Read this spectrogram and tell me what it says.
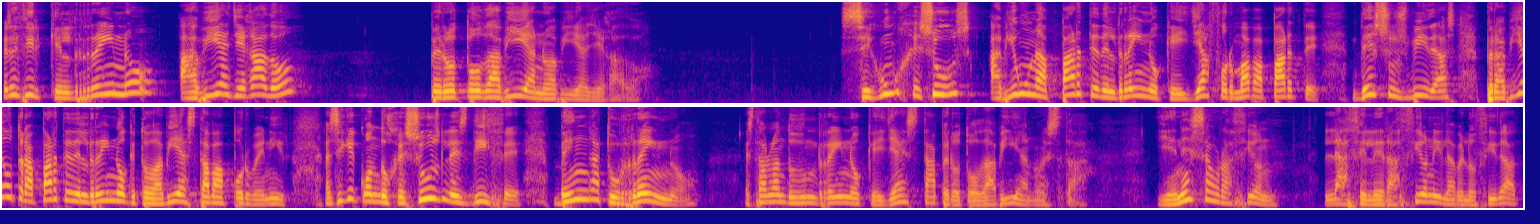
Es decir, que el reino había llegado, pero todavía no había llegado. Según Jesús, había una parte del reino que ya formaba parte de sus vidas, pero había otra parte del reino que todavía estaba por venir. Así que cuando Jesús les dice, venga tu reino, está hablando de un reino que ya está, pero todavía no está. Y en esa oración, la aceleración y la velocidad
